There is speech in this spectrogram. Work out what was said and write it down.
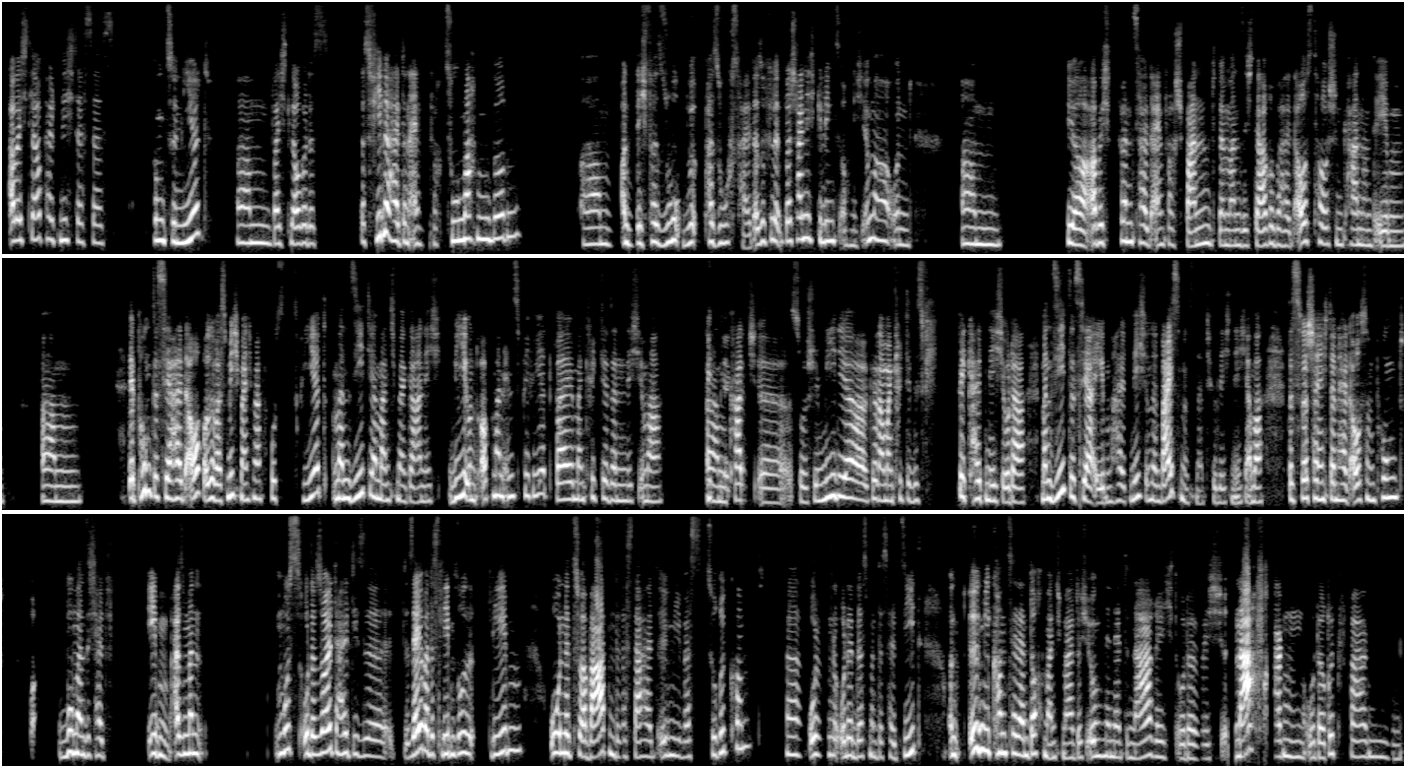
aber ich glaube halt nicht, dass das funktioniert, ähm, weil ich glaube, dass dass viele halt dann einfach zumachen würden. Ähm, und ich versuche es halt. Also, viellei wahrscheinlich gelingt's auch nicht immer und, ähm, ja, aber ich fände es halt einfach spannend, wenn man sich darüber halt austauschen kann und eben, ähm der Punkt ist ja halt auch oder was mich manchmal frustriert, man sieht ja manchmal gar nicht, wie und ob man inspiriert, weil man kriegt ja dann nicht immer, ähm, grad, äh, Social Media genau, man kriegt ja das Feedback halt nicht oder man sieht es ja eben halt nicht und dann weiß man's natürlich nicht. Aber das ist wahrscheinlich dann halt auch so 'n Punkt, wo man sich halt eben also, man muss oder sollte halt diese selber das Leben so leben, ohne zu erwarten, dass da halt irgendwie was zurückkommt, äh, oder oder dass man das halt sieht. Und irgendwie kommt's ja dann doch manchmal durch irgend 'ne nette Nachricht oder durch Nachfragen oder Rückfragen.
